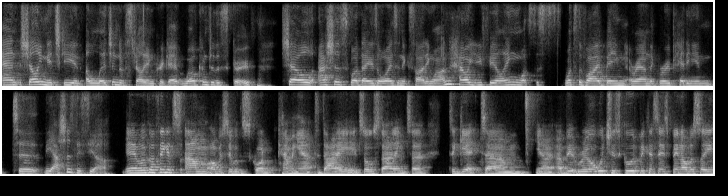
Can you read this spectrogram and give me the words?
And Shelley Nitschke, a legend of Australian cricket, welcome to the scoop. Shell, Ashes squad day is always an exciting one. How are you feeling? What's the what's the vibe been around the group heading into the Ashes this year? Yeah, look, I think it's um, obviously with the squad coming out today, it's all starting to to get um, you know a bit real, which is good because there's been obviously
